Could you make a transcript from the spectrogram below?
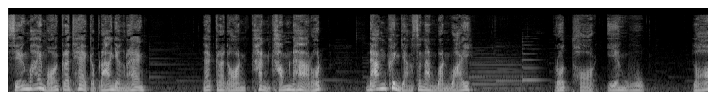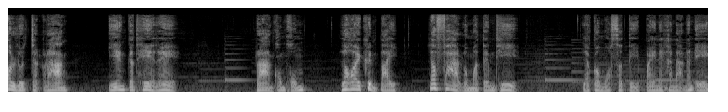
เสียงไม้หมอนกระแทกกับรางอย่างแรง และกระดอนขั้นค้ำหน้ารถ ดังขึ้นอย่างสนั่นวันไหวรถถอเอียงวูบล้อหลุดจากราง เอียงกระเทเร่ ร่างของผมลอยขึ้นไป แล้วฟาดลงมาเต็มที่ แล้วก็หมดสติไปในขณะนั้นเอง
